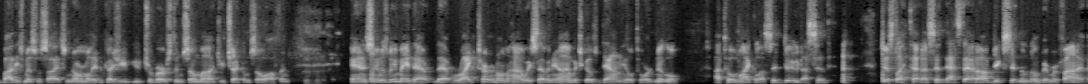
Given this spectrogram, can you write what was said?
by these missile sites normally because you, you traverse them so much, you check them so often. Mm-hmm. And as soon as we made that, that right turn on the Highway 79, which goes downhill toward Newell, I told Michael, I said, dude, I said, just like that. I said, that's that object sitting on November 5.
